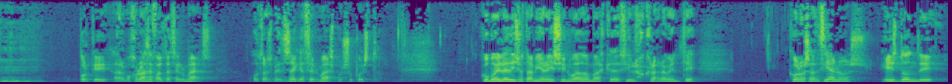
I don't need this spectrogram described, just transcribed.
Porque a lo mejor no hace falta hacer más. Otras veces hay que hacer más, por supuesto. Como él ha dicho también, ha insinuado más que decirlo claramente, con los ancianos es donde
